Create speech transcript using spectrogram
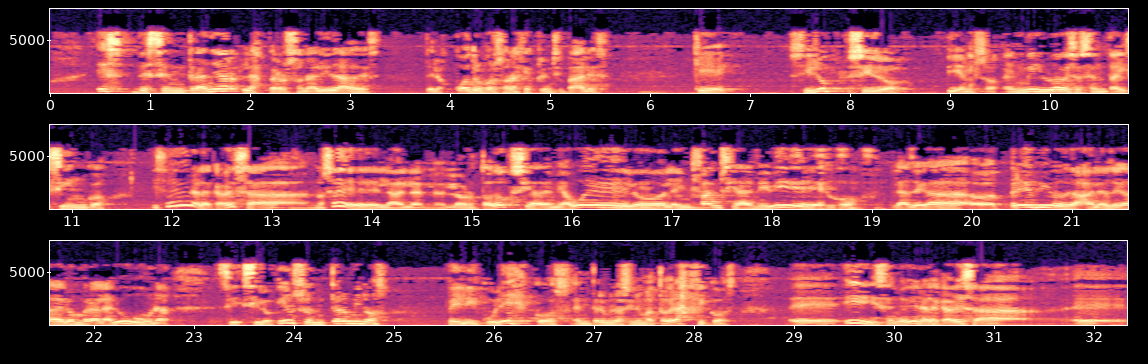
es desentrañar las personalidades de los cuatro personajes principales que si yo, si yo pienso en 1965 y se me viene a la cabeza, no sé, la, la- la- ortodoxia de mi abuelo, la infancia de mi viejo, Sí, la llegada, eh, previo a la llegada del hombre a la luna. Si, si lo pienso en términos peliculescos, en términos cinematográficos, eh, y se me viene a la cabeza eh,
